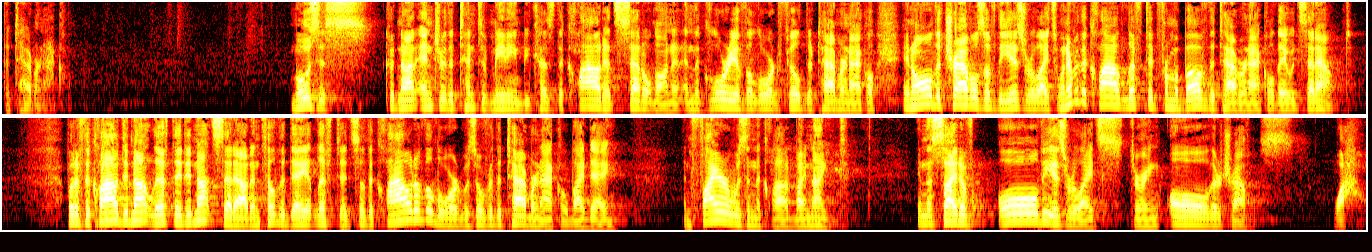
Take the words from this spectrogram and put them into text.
the tabernacle. Moses could not enter the tent of meeting because the cloud had settled on it and the glory of the Lord filled the tabernacle. In all the travels of the Israelites, whenever the cloud lifted from above the tabernacle, they would set out. But if the cloud did not lift, they did not set out until the day it lifted. So the cloud of the Lord was over the tabernacle by day, and fire was in the cloud by night, in the sight of all the Israelites during all their travels. Wow.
